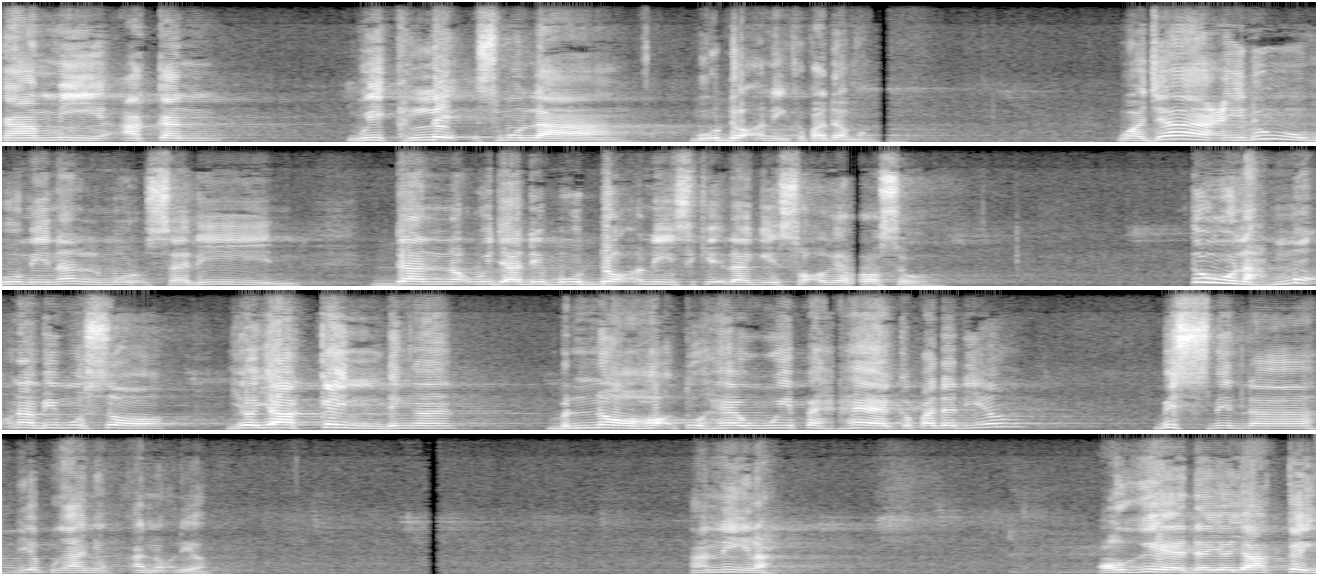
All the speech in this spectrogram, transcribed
Kami akan wi klik semula budak ni kepadamu. Waja'iluhu minal mursalin dan nak jadi budak ni sikit lagi seorang rasul. Itulah muk Nabi Musa dia yakin dengan benar hak tu hewi pehel kepada dia. Bismillah dia peranyuk anak dia. Anilah. Ha, Orang dia yakin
